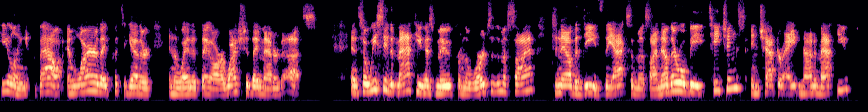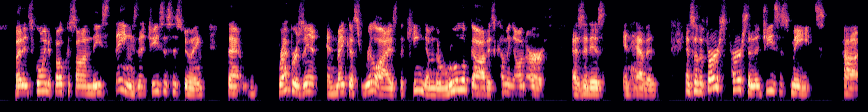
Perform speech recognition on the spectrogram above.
healing about, and why are they put together in the way that they are? Why should they matter to us? And so we see that Matthew has moved from the words of the Messiah to now the deeds, the acts of the Messiah. Now there will be teachings in chapter 8 and 9 of Matthew, but it's going to focus on these things that Jesus is doing that represent and make us realize the kingdom, the rule of God is coming on earth as it is in heaven. And so the first person that Jesus meets uh,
